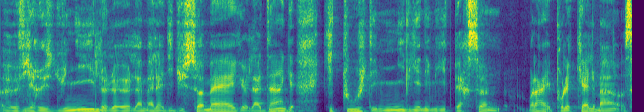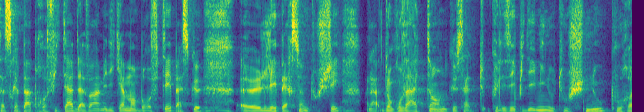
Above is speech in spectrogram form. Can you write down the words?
virus du Nil, la maladie du sommeil, la dengue, qui touche des milliers et des milliers de personnes, voilà, et pour lesquelles ben, ça serait pas profitable d'avoir un médicament breveté parce que les personnes touchées, voilà. Donc on va attendre que, ça, que les épidémies nous touchent nous pour.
